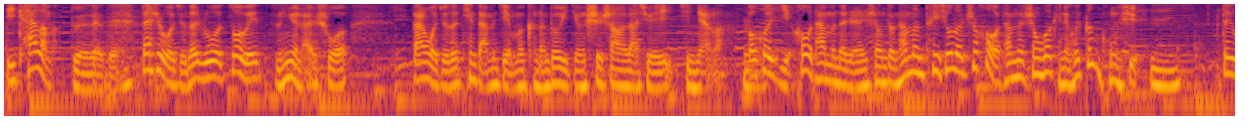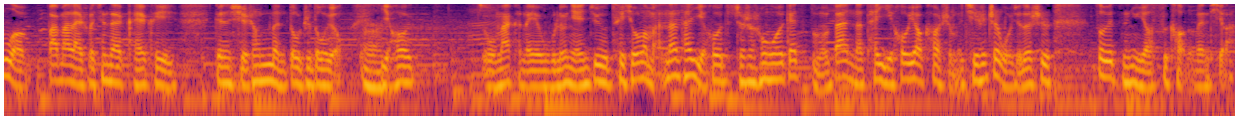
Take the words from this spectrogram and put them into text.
离开了嘛。对对对，但是我觉得，如果作为子女来说，当然，我觉得听咱们节目可能都已经是上了大学几年了，包括以后他们的人生，等他们退休了之后，他们的生活肯定会更空虚。嗯对于我爸妈来说，现在还可以跟学生们斗智斗勇，嗯以后。我妈可能也五六年就退休了嘛，那她以后就是生活该怎么办呢？她以后要靠什么？其实这我觉得是作为子女要思考的问题了。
